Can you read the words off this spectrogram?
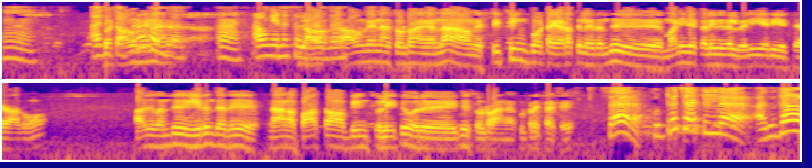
ம். அதுக்கப்புறம் அவங்க என்ன சொல்றாங்க? அவங்க என்ன சொல்றாங்கன்னா அவங்க ஸ்டிச்சிங் போட்ட இடத்துல இருந்து மனித கழிவுகள் வெளியேறியதாகவும் அது வந்து இருந்தது. நாங்க பார்த்தோம் அப்படின்னு சொல்லிட்டு ஒரு இது சொல்றாங்க குற்றச்சாட்டு. சார் குற்றச்சாட்டு இல்ல. அதுதான்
